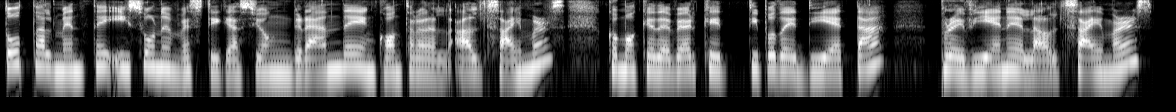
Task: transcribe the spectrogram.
totalmente, hizo una investigación grande en contra del Alzheimer's, como que de ver qué tipo de dieta previene el Alzheimer's.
